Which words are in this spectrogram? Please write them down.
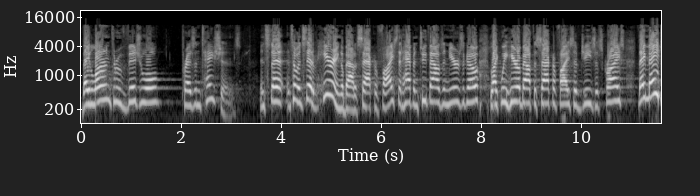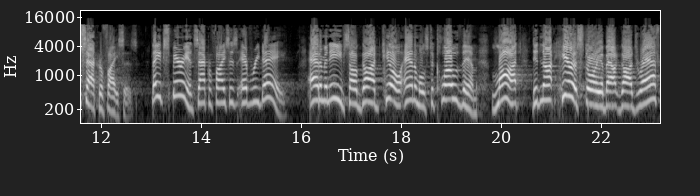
They learned through visual presentations. Instead, and so instead of hearing about a sacrifice that happened 2,000 years ago, like we hear about the sacrifice of Jesus Christ, they made sacrifices. They experienced sacrifices every day. Adam and Eve saw God kill animals to clothe them. Lot did not hear a story about God's wrath.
